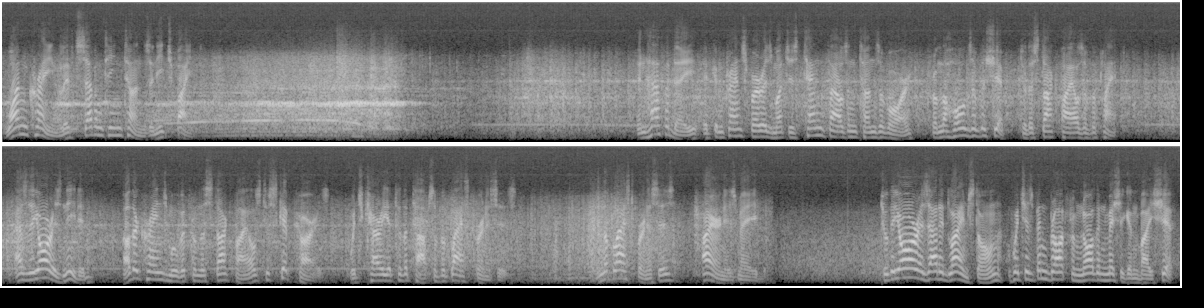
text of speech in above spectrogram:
One crane lifts 17 tons in each bite. In half a day, it can transfer as much as 10,000 tons of ore from the holds of the ship to the stockpiles of the plant. As the ore is needed, other cranes move it from the stockpiles to skip cars, which carry it to the tops of the blast furnaces. In the blast furnaces, iron is made. To the ore is added limestone, which has been brought from northern Michigan by ship.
